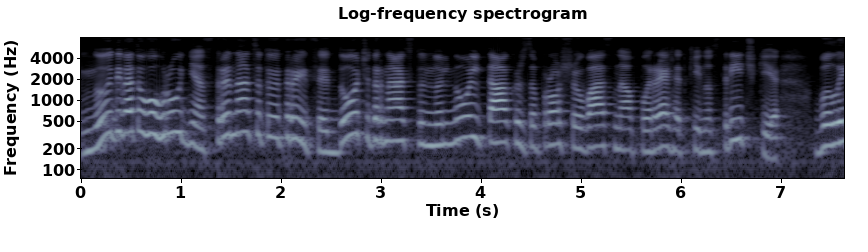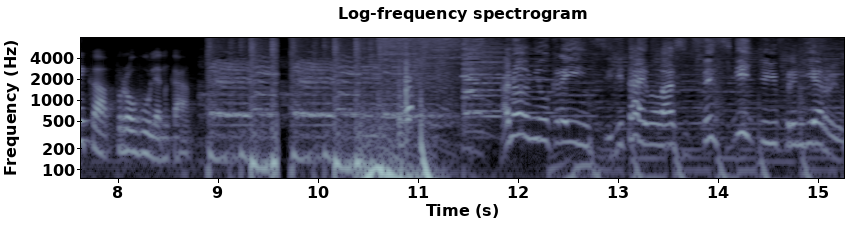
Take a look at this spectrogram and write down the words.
Ну і 9 грудня з 13.30 до 14.00 також запрошую вас на перегляд кінострічки Велика прогулянка. Шановні українці, вітаємо вас всесвітньою прем'єрою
